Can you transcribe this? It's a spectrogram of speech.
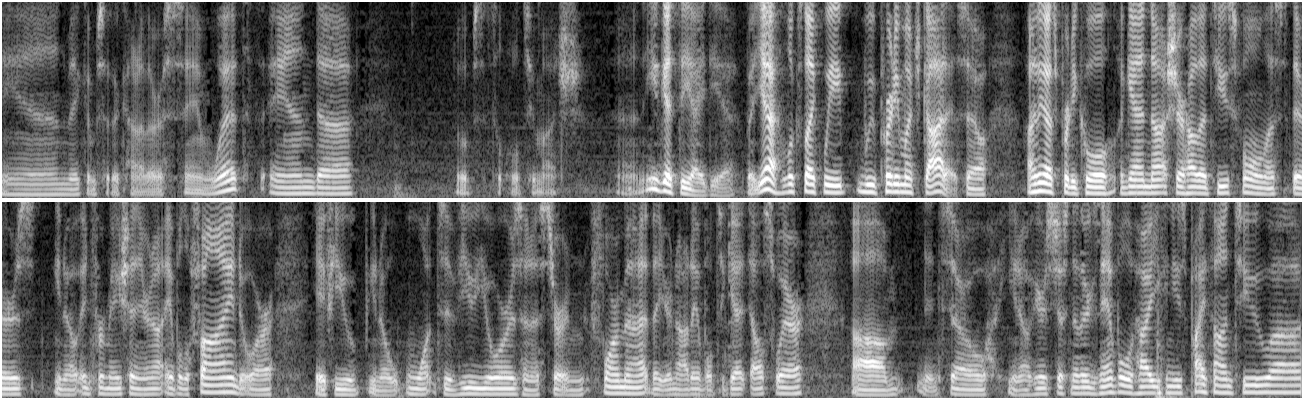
and make them so they're kind of the same width. And uh, oops, it's a little too much. And you get the idea. But yeah, looks like we, we pretty much got it. So I think that's pretty cool. Again, not sure how that's useful unless there's, you know, information you're not able to find or if you, you know, want to view yours in a certain format that you're not able to get elsewhere. Um, and so, you know, here's just another example of how you can use Python to uh,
